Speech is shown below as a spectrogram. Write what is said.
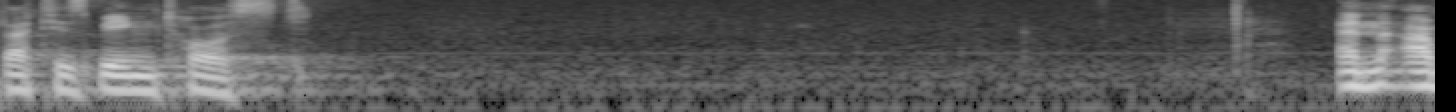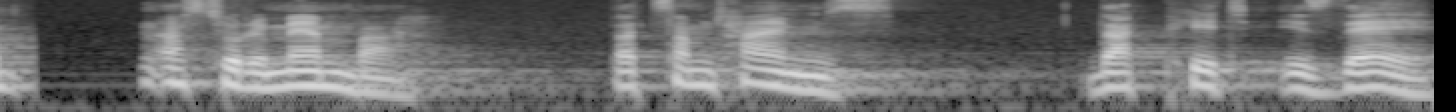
that is being tossed. And I want us to remember that sometimes that pit is there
